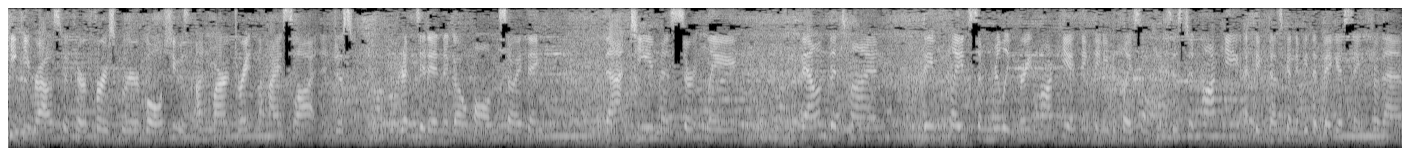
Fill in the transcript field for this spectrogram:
Kiki Rouse with her first career goal, she was unmarked right in the high slot and just ripped it in to go home. So I think that team has certainly found the time. They've played some really great hockey. I think they need to play some consistent hockey. I think that's going to be the biggest thing for them.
